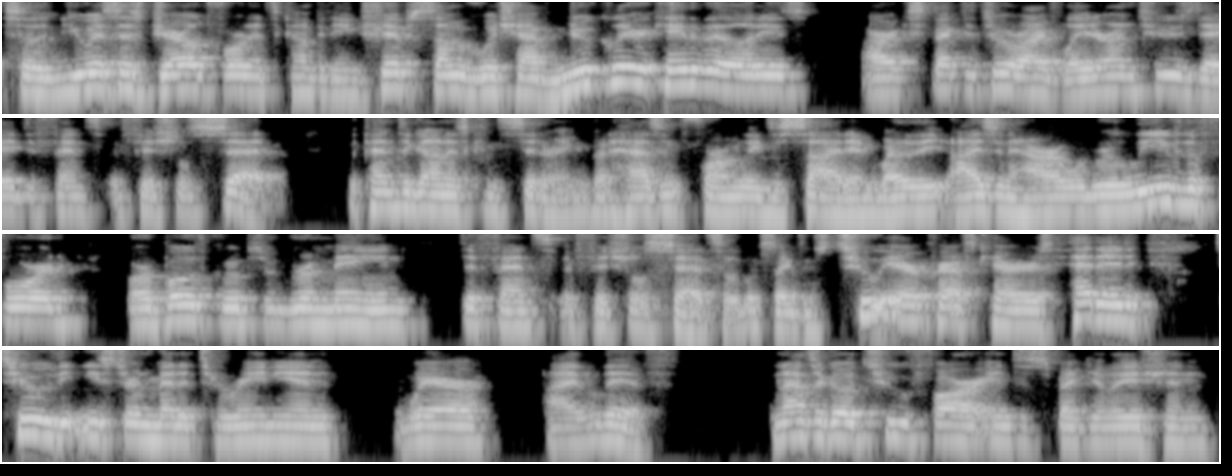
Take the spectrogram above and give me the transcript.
So the USS Gerald Ford and its accompanying ships, some of which have nuclear capabilities, are expected to arrive later on Tuesday, defense officials said. The Pentagon is considering, but hasn't formally decided whether the Eisenhower would relieve the Ford or both groups would remain, defense officials said. So it looks like there's two aircraft carriers headed to the Eastern Mediterranean where I live. Not to go too far into speculation,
